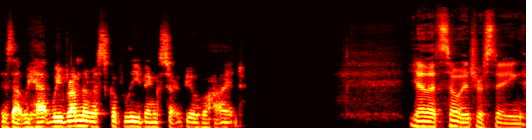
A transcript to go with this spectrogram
is that we have we run the risk of leaving certain people behind. Yeah, that's so interesting.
